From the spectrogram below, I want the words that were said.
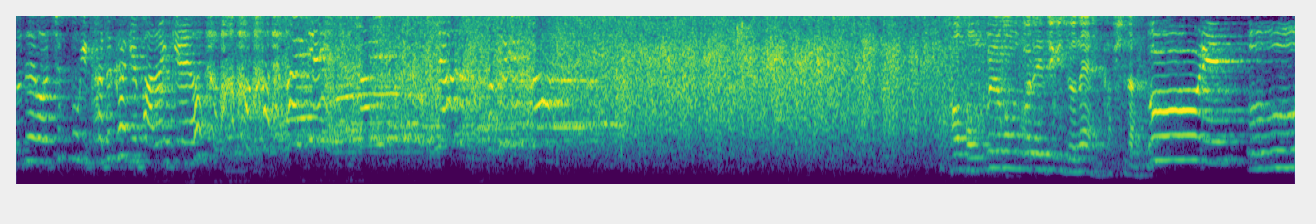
은혜와 축복이 가득하길 바랄게요. 화이팅! 더 몽글몽글해지기 전에 갑시다. 우린 우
